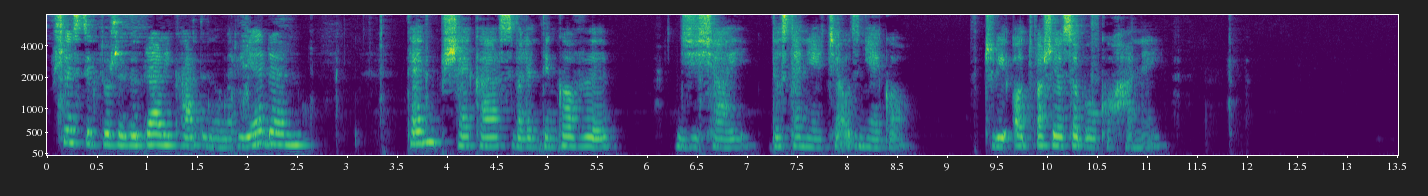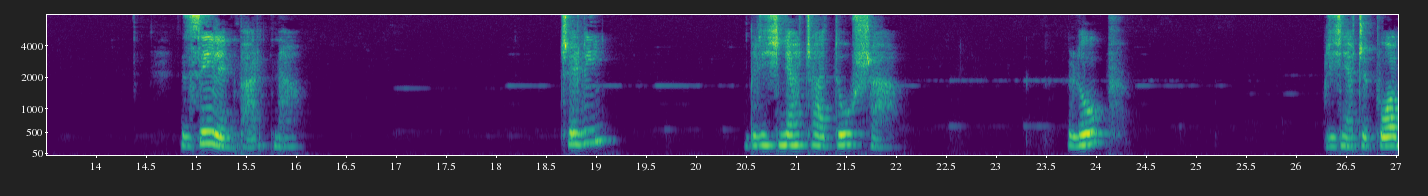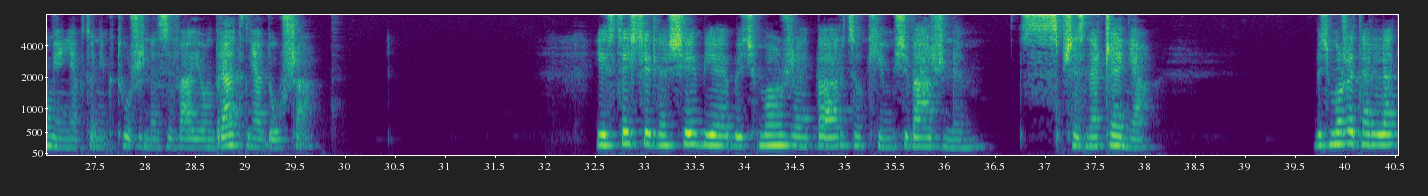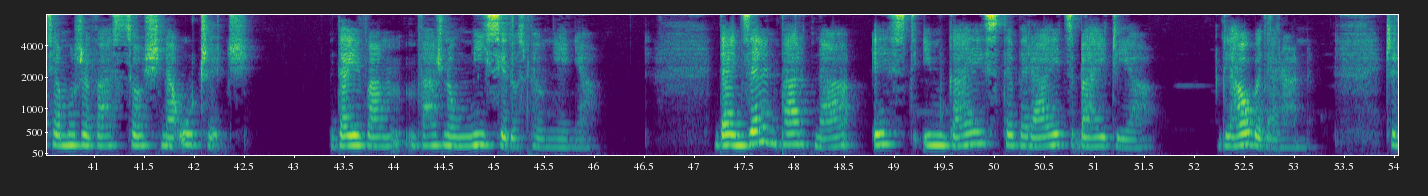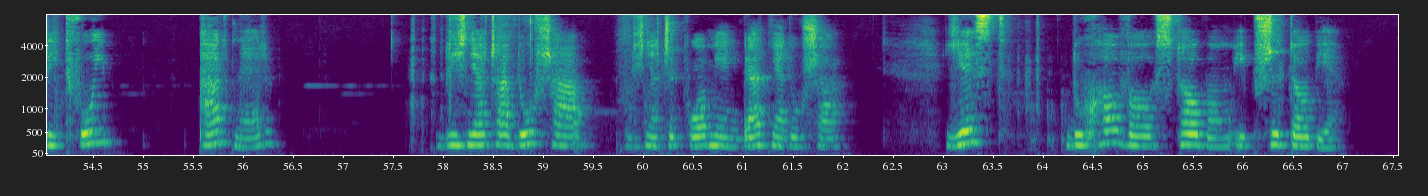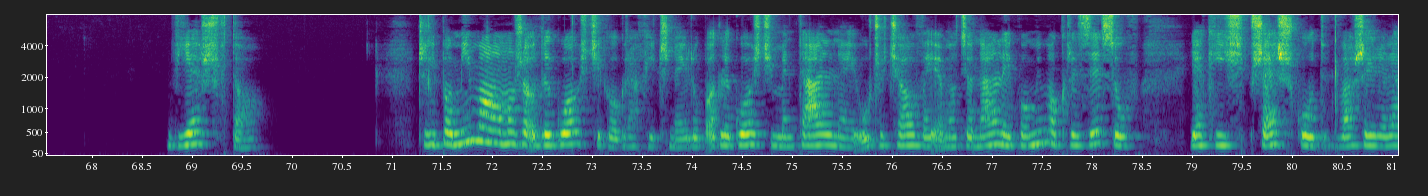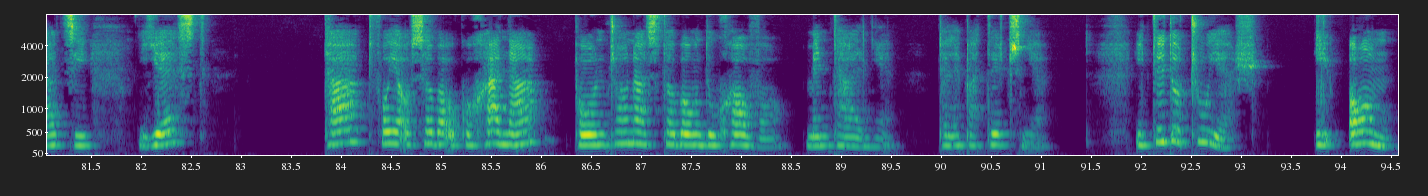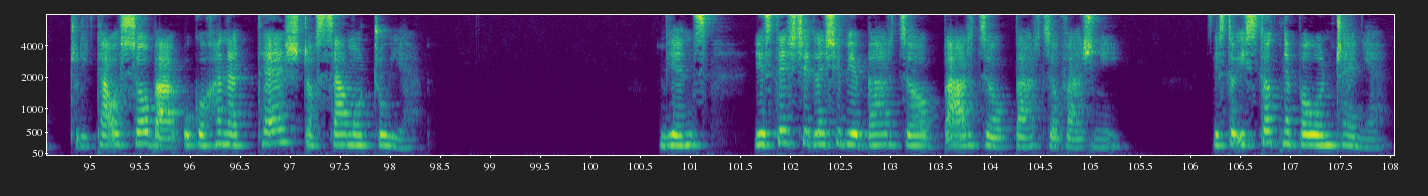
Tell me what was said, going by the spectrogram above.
Wszyscy, którzy wybrali kartę numer jeden, ten przekaz walentynkowy dzisiaj dostaniecie od niego, czyli od Waszej osoby ukochanej. Seelenpartner, czyli bliźniacza dusza lub bliźniaczy płomień, jak to niektórzy nazywają, bratnia dusza. Jesteście dla siebie być może bardzo kimś ważnym, z przeznaczenia. Być może ta relacja może Was coś nauczyć, daje Wam ważną misję do spełnienia. Dein Seelenpartner ist im Geiste bereits bei dir. Glaube daran. Czyli Twój partner, bliźniacza dusza, bliźniaczy płomień, bratnia dusza, jest duchowo z Tobą i przy Tobie. Wierz w to. Czyli pomimo może odległości geograficznej lub odległości mentalnej, uczuciowej, emocjonalnej, pomimo kryzysów, jakichś przeszkód w Waszej relacji, jest ta Twoja osoba ukochana, połączona z Tobą duchowo, mentalnie, telepatycznie. I Ty to czujesz. I On, czyli ta osoba ukochana też to samo czuje. Więc jesteście dla siebie bardzo, bardzo, bardzo ważni. Jest to istotne połączenie.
